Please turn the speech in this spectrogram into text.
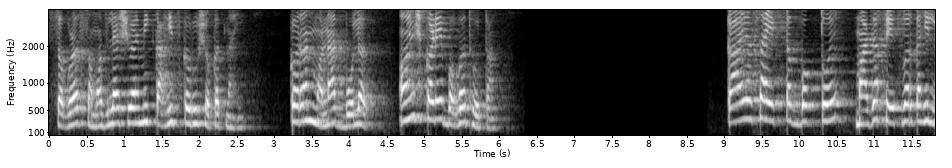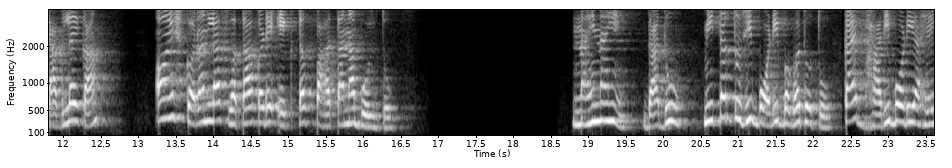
सगळं समजल्याशिवाय मी काहीच करू शकत नाही. करण मनात बोलत अंशकडे बघत होता. काय असा एकटक बघतोय? माझ्या फेसवर काही लागलंय का? अंश करणला स्वतःकडे एकटक पाहताना बोलतो. नाही नाही दादू मी तर तुझी बॉडी बघत होतो. काय भारी बॉडी आहे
